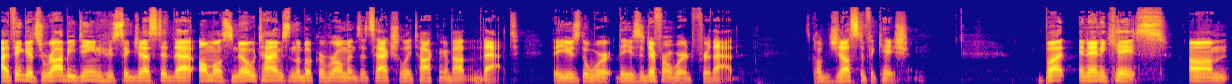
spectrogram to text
I think it's Robbie Dean who suggested that almost no times in the book of Romans it's actually talking about that. They use the word they use a different word for that. It's called justification. But in any case, um,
